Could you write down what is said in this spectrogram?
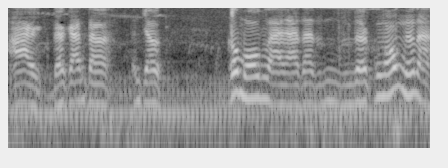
Ai được anh tơ anh chưa có môn là, là, là được món nữa nè.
